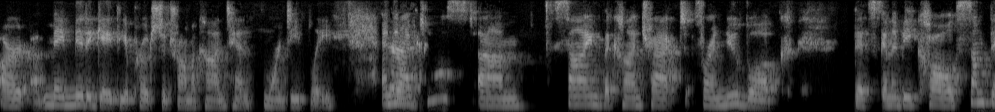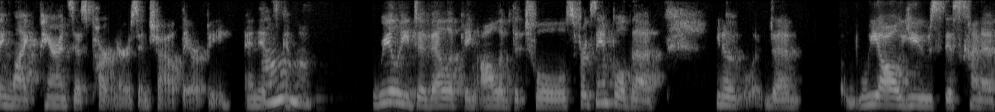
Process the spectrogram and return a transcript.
are may mitigate the approach to trauma content more deeply. And then I've just um, signed the contract for a new book that's going to be called something like Parents as Partners in Child Therapy. And it's mm. really developing all of the tools. For example, the, you know, the, we all use this kind of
